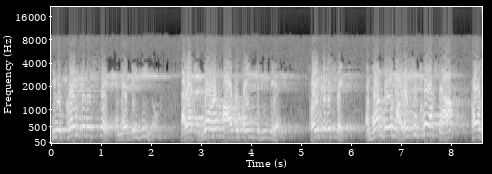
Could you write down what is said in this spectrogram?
He would pray for the sick and they'd be healed. Now that's one of the things that he did. Pray for the sick. And one day, now listen close now, because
